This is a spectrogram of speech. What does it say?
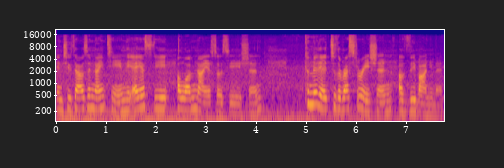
in 2019, the ASD Alumni Association committed to the restoration of the monument,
